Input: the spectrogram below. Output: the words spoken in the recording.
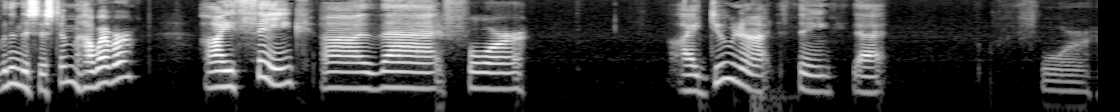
within the system. However, I think uh, that for. I do not think that for.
